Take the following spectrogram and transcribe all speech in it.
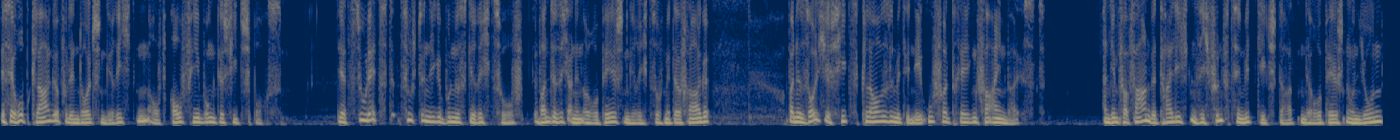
Es erhob Klage vor den deutschen Gerichten auf Aufhebung des Schiedsspruchs. Der zuletzt zuständige Bundesgerichtshof wandte sich an den Europäischen Gerichtshof mit der Frage, ob eine solche Schiedsklausel mit den EU-Verträgen vereinbar ist. An dem Verfahren beteiligten sich 15 Mitgliedstaaten der Europäischen Union,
